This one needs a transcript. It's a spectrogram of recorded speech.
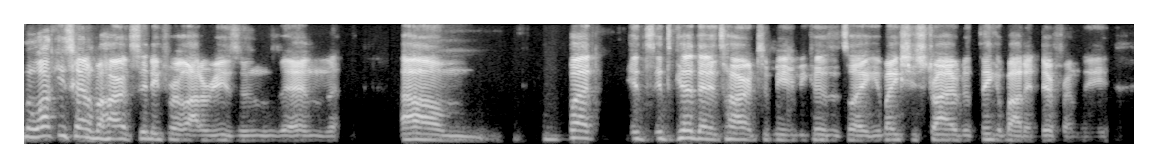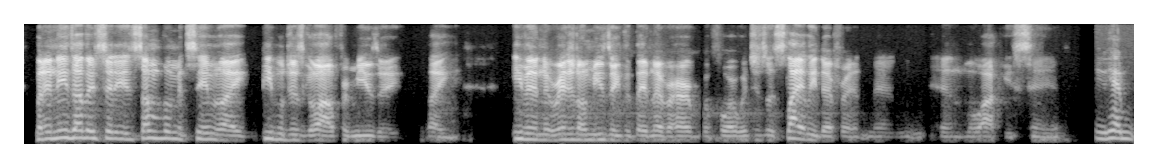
Milwaukee's kind of a hard city for a lot of reasons, and um, but it's it's good that it's hard to me because it's like it makes you strive to think about it differently. But in these other cities, some of them it seemed like people just go out for music, like even original music that they've never heard before, which is a slightly different in, in Milwaukee's scene. You had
